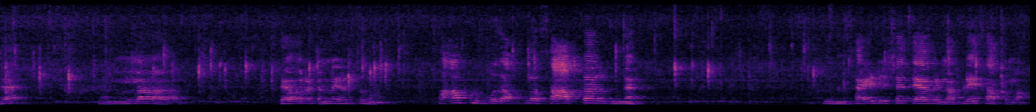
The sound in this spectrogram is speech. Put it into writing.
இதை நல்லா செவரட்டமே எடுத்துக்கணும். சாப்பிடும்போது அவ்வளோ சாஃப்டாக இருக்குங்க. இது சைட் டிஷ்ஷாக தேவையில்லை. அப்படியே சாப்பிட்லாம்.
